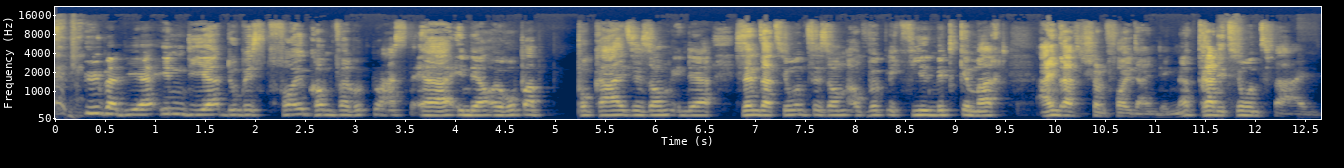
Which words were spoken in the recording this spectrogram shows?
über dir, in dir, du bist vollkommen verrückt. Du hast äh, in der Europapokalsaison, in der Sensationssaison auch wirklich viel mitgemacht. Eintracht ist schon voll dein Ding, ne? Traditionsverein.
